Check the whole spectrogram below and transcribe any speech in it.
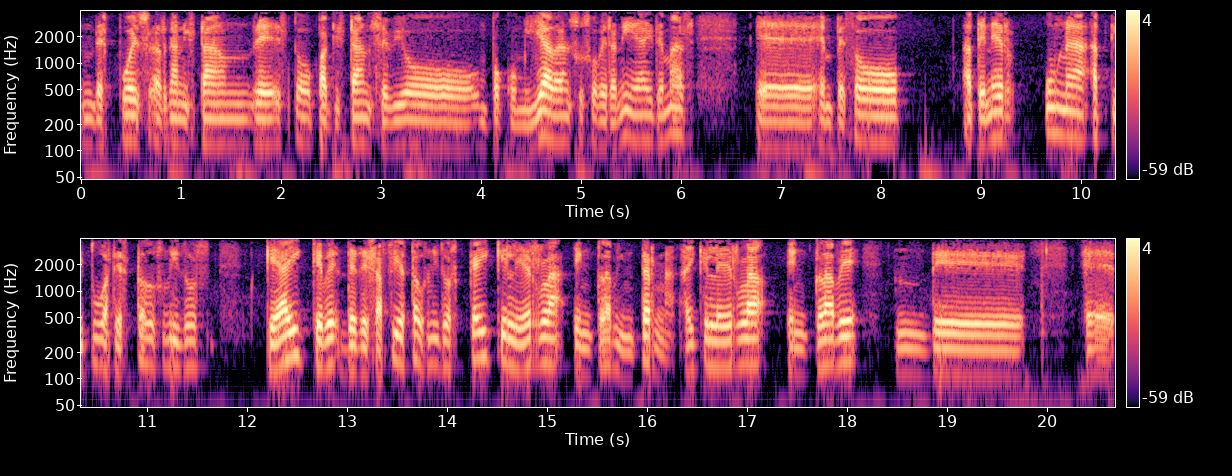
Después Afganistán esto Pakistán se vio un poco humillada en su soberanía y demás. Eh, empezó a tener una actitud hacia Estados Unidos que hay que ver, de desafío a Estados Unidos que hay que leerla en clave interna hay que leerla en clave de eh,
